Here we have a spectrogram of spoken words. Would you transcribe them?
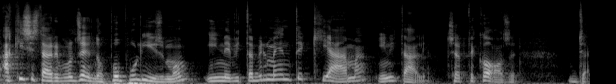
a chi si sta rivolgendo. Populismo inevitabilmente chiama in Italia certe cose. Già,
